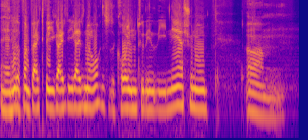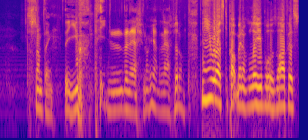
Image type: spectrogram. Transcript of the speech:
and here's a fun fact for you guys. You guys know this is according to the the National. Um, something the U the, the national yeah the national the U.S. Department of Labor's Office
